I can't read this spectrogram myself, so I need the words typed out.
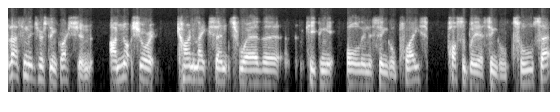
That's an interesting question. I'm not sure it kind of makes sense where the keeping it all in a single place, possibly a single tool set.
